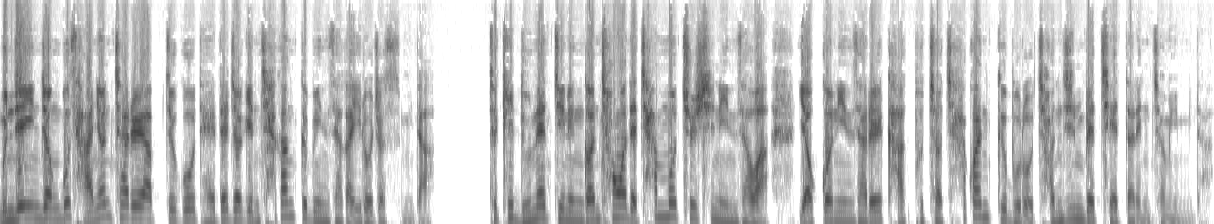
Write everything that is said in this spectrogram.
문재인 정부 4년차를 앞두고 대대적인 차관급 인사가 이루어졌습니다. 특히 눈에 띄는 건 청와대 참모 출신 인사와 여권 인사를 각 부처 차관급으로 전진 배치했다는 점입니다.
